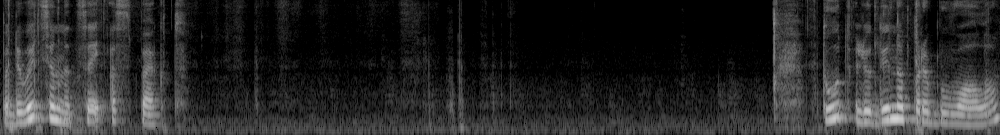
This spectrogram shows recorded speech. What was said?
Подивіться на цей аспект. Тут людина перебувала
